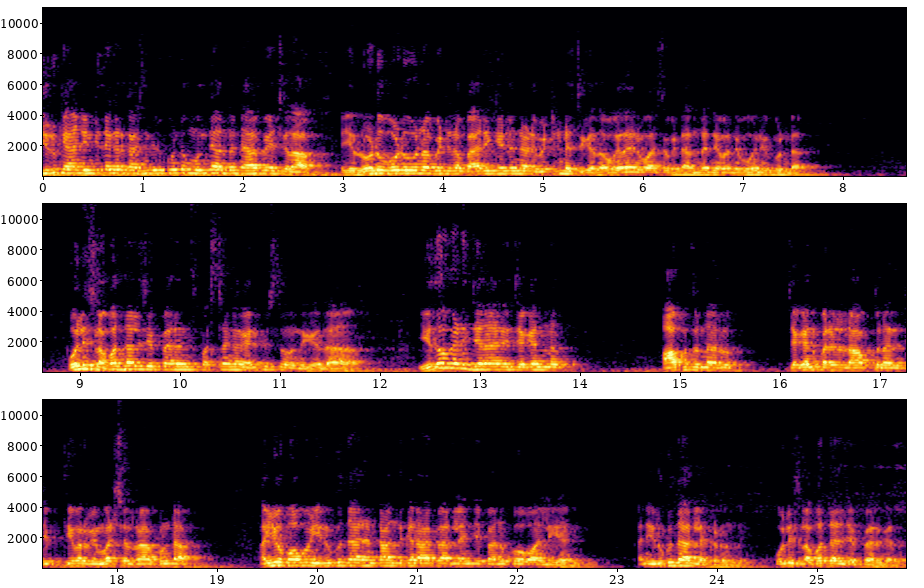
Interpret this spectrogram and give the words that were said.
ఇరుకు ఆయన ఇంటి దగ్గర కాసిన తిరుగుకుంటే ముందే అందరిని ఆపేయచ్చు కదా. ఈ రోడ్డు పొడవునా పెట్టిన బ్యారికేడ్లని ఆడ పెట్టిండొచ్చు కదా. ఒకదాని మార్చి ఒకటి అందరిని ఎవరిని పోనీయకుండా. పోలీసులు అబద్ధాలు చెప్పారని స్పష్టంగా కనిపిస్తూ ఉంది కదా. ఏదో ఒకటి జనాన్ని జగన్ ఆపుతున్నారు జగన్ పనులు ఆపుతున్నారని చెప్పి తీవ్ర విమర్శలు రాకుండా అయ్యో పాపం ఇరుకుదారంట అందుకని ఆపారులే అని చెప్పి అనుకోవాలి అని. కానీ ఇరుకుదారులు ఎక్కడ ఉన్నాయి పోలీసులు అబద్ధాలు చెప్పారు కదా.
